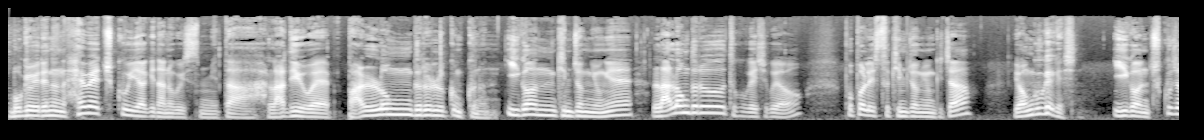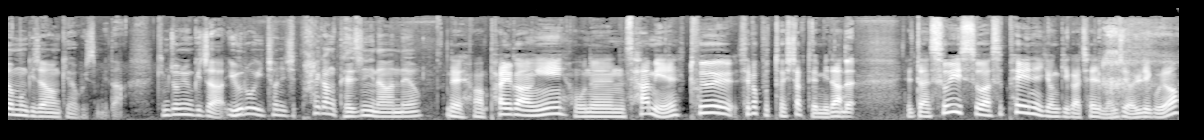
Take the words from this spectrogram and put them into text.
목요일에는 해외 축구 이야기 나누고 있습니다. 라디오의 발롱드르를 꿈꾸는 이건 김정용의 랄롱드르 듣고 계시고요. 포폴리스트 김정용 기자, 영국에 계신 이건 축구 전문 기자와 함께 하고 있습니다. 김종윤 기자, 유로 2020 8강 대진이 나왔네요. 네, 8강이 어, 오는 3일 토요일 새벽부터 시작됩니다. 네. 일단 스위스와 스페인의 경기가 제일 먼저 열리고요.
